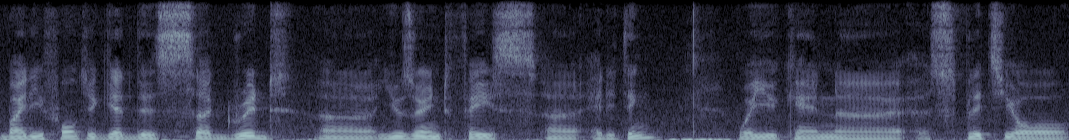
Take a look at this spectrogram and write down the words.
By default, you get this uh, grid uh, user interface uh, editing, where you can split your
